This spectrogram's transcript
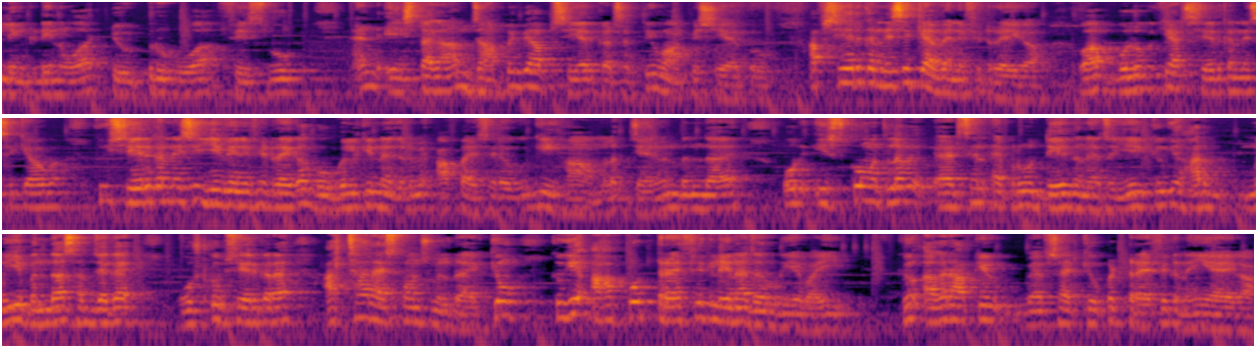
लिंकड हुआ ट्विटर हुआ फेसबुक एंड इंस्टाग्राम जहाँ पे भी आप शेयर कर सकते हो, वहाँ पे शेयर करो। आप शेयर करने से क्या बेनिफिट रहेगा? वो आप बोलोगे कि यार शेयर करने से क्या होगा? क्योंकि शेयर करने से ये बेनिफिट रहेगा गूगल की नज़र में आप ऐसे रहोगे कि हाँ मतलब जेनुअन बंदा है और इसको मतलब एडसन अप्रूव दे देना चाहिए, क्योंकि हर ये बंदा सब जगह पोस्ट को शेयर करा है अच्छा रेस्पॉन्स मिल रहा है। क्यों? क्योंकि आपको ट्रैफ़िक लेना ज़रूरी है भाई। क्यों? अगर आपके वेबसाइट के ऊपर ट्रैफ़िक नहीं आएगा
